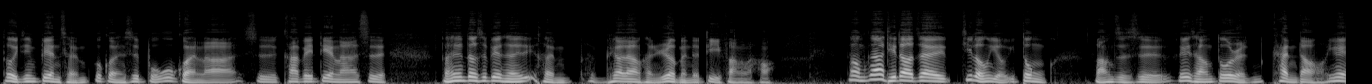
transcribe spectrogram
都已经变成不管是博物馆啦，是咖啡店啦，是，反正都是变成很很漂亮、很热门的地方了，哈。那我们刚刚提到，在基隆有一栋房子是非常多人看到，因为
